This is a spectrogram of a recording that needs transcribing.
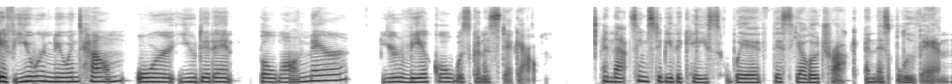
if you were new in town or you didn't belong there, your vehicle was going to stick out. And that seems to be the case with this yellow truck and this blue van.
